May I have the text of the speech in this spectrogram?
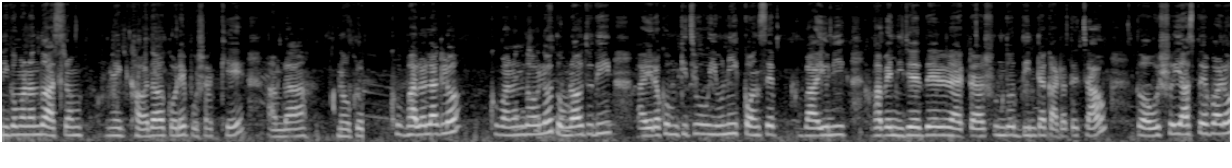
নিগমানন্দ আশ্রমে খাওয়া দাওয়া করে পোশাক খেয়ে আমরা নৌকো খুব ভালো লাগল খুব আনন্দ হলো। তোমরাও যদি এরকম কিছু ইউনিক কনসেপ্ট বা ইউনিকভাবে নিজেদের একটা সুন্দর দিনটা কাটাতে চাও তো অবশ্যই আসতে পারো।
